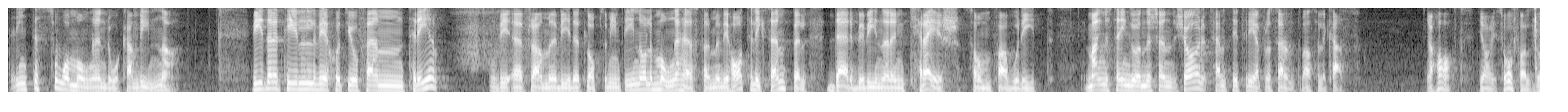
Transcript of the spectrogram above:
där inte så många ändå kan vinna. Vidare till V75 3. Och vi är framme vid ett lopp som inte innehåller många hästar, men vi har till exempel derbyvinnaren Kreisch som favorit. Magnus Tein Gundersen kör 53 procent, vass eller kass? Jaha, ja i så fall, då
